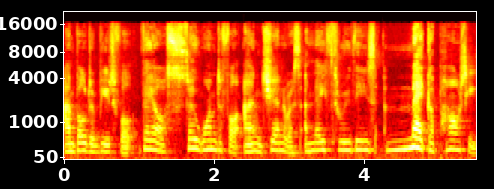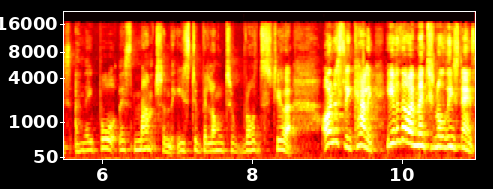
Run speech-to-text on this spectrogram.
and Bold and Beautiful. They are so wonderful and generous, and they threw these mega parties, and they bought this mansion that used to belong to Rod Stewart. Honestly, Cally, even though I mentioned all these names,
